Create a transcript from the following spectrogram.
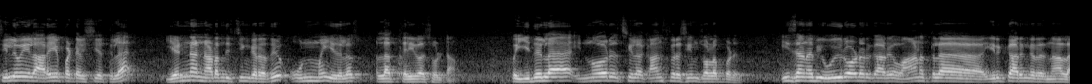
சிலுவையில் அறையப்பட்ட விஷயத்தில் என்ன நடந்துச்சுங்கிறது உண்மை இதில் எல்லாம் தெளிவாக சொல்லிட்டான். இப்போ இதில் இன்னொரு சில கான்ஸ்பிரசியும் சொல்லப்படுது. ஈசா நபி உயிரோடு இருக்காரு வானத்தில் இருக்காருங்கிறதுனால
